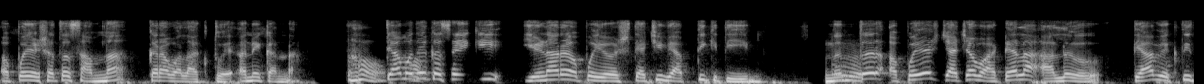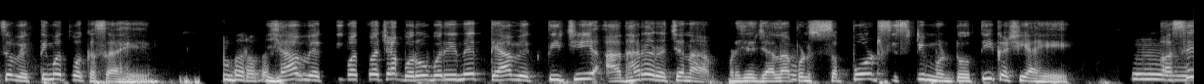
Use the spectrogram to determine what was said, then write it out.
अपयशाचा सामना करावा लागतोय अनेकांना. हो. त्यामध्ये कसं आहे की येणारं अपयश त्याची व्याप्ती किती? नंतर अपयश ज्याच्या वाट्याला आलं त्या व्यक्तीचं व्यक्तिमत्व कसं आहे हो. बरोबर ह्या व्यक्तिमत्वाच्या बरोबरीने त्या व्यक्तीची आधार रचना म्हणजे ज्याला आपण सपोर्ट सिस्टीम म्हणतो ती कशी आहे. असे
